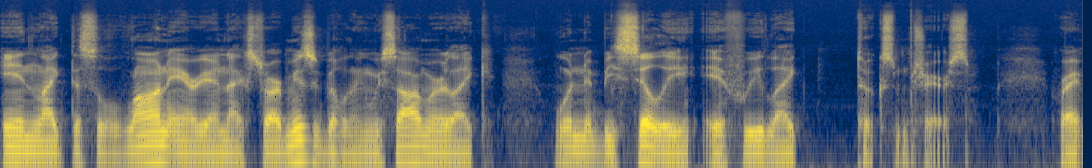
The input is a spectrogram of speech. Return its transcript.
in like this little lawn area next to our music building. We saw them. We were like, wouldn't it be silly if we like took some chairs, right?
